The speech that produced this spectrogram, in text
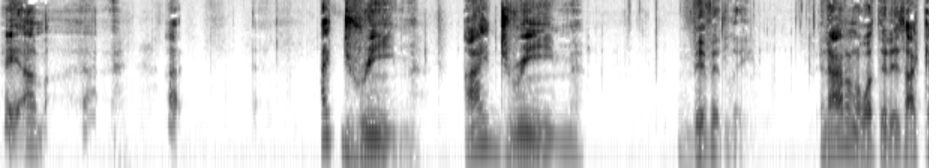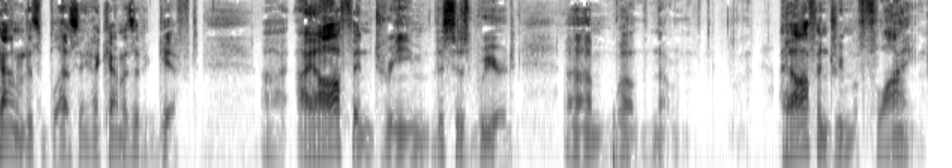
Hey, um, I, dream. I dream vividly, and I don't know what that is. I count it as a blessing. I count it as a gift. Uh, I often dream. This is weird. Um, well, no, I often dream of flying.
